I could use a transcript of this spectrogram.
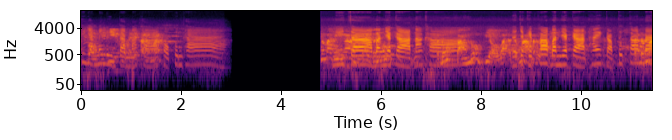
ที่ยังไม่ลืมกันนะคะ ขอบคุณค่ะ นี่จ้าบรรยากาศนะคะขนมปังนุ่มเปรี้ยววัดเดี๋ยวจะเก็บภาพบรรยากาศให้กับทุกท่านได้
